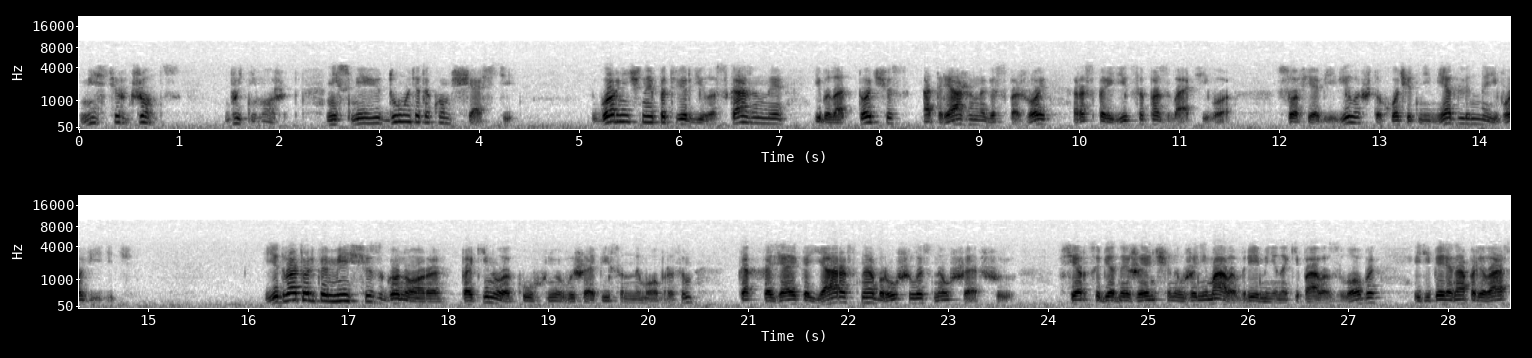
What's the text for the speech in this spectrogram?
«Мистер Джонс, быть не может, не смею думать о таком счастье». Горничная подтвердила сказанное и была тотчас отряжена госпожой распорядиться позвать его. Софья объявила, что хочет немедленно его видеть. Едва только миссис Гонора покинула кухню вышеописанным образом, как хозяйка яростно обрушилась на ушедшую. В сердце бедной женщины уже немало времени накипало злобы, и теперь она полилась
